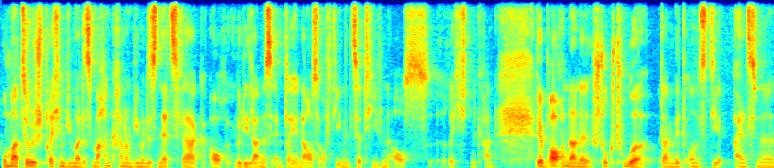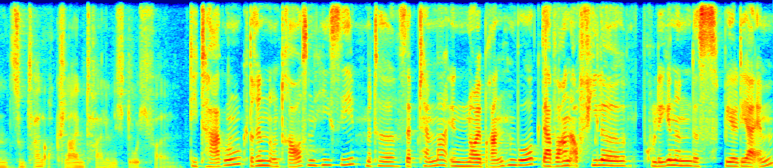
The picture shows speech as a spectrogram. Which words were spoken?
um mal zu besprechen, wie man das machen kann und wie man das Netzwerk auch über die Landesämter hinaus auf die Initiativen ausrichten kann. Wir brauchen da eine Struktur, damit uns die einzelnen, zum Teil auch kleinen Teile nicht durchfallen. Die Tagung drinnen und draußen hieß sie Mitte September in Neubrandenburg. Da waren auch viele Kolleginnen des BLDAM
